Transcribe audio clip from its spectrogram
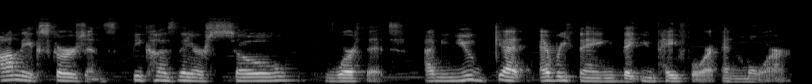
on the excursions because they are so worth it. I mean, you get everything that you pay for and more.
